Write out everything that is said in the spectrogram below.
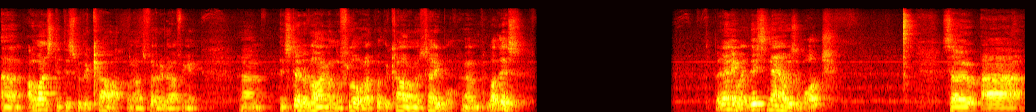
Um, I once did this with a car when I was photographing it. Um, instead of lying on the floor, I put the car on a table, um, like this. But anyway, this now is a watch. So uh,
